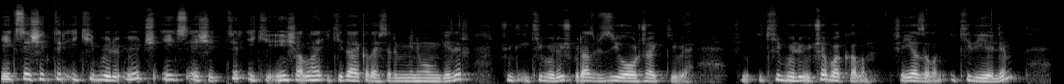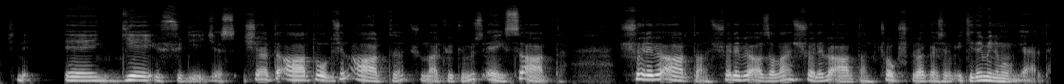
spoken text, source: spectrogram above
x eşittir 2 bölü 3. x eşittir 2. İnşallah 2'de arkadaşlarım minimum gelir. Çünkü 2 bölü 3 biraz bizi yoğuracak gibi. Şimdi 2 bölü 3'e bakalım. Şey yazalım. 2 diyelim. Şimdi e, g üssü diyeceğiz. İşareti artı olduğu için artı. Şunlar kökümüz. Eksi artı. Şöyle bir artan, şöyle bir azalan, şöyle bir artan. Çok şükür arkadaşlarım 2'de minimum geldi.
